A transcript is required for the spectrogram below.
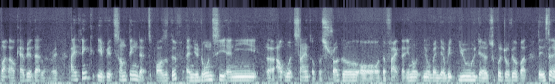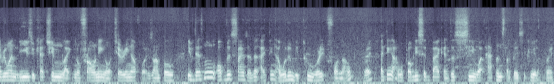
but I'll caveat that, right? I think if it's something that's positive and you don't see any uh, outward signs of a struggle or, or, or the fact that you know, you know, when they're with you, they're super jovial, but the instant everyone leaves, you catch him like you know frowning or tearing up, for example. If there's no obvious signs of that, I think I wouldn't be too worried for now, right? I think I would probably sit back and just see what happens, like basically, like, right?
